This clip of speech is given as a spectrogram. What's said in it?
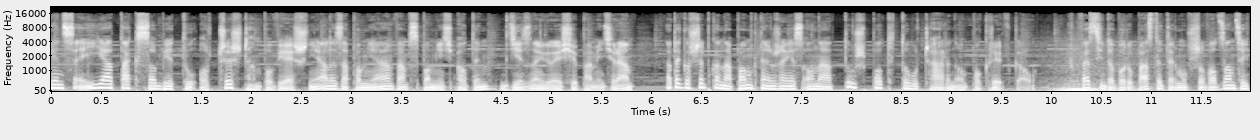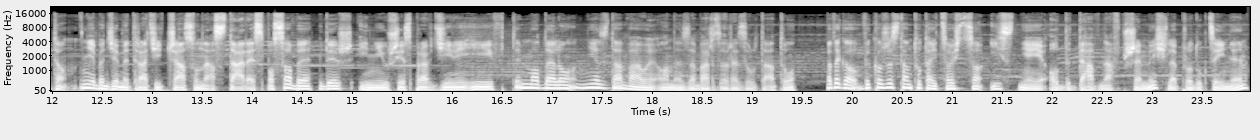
Więc ja tak sobie tu oczyszczam powierzchnię, ale zapomniałem Wam wspomnieć o tym, gdzie znajduje się pamięć RAM. Dlatego szybko napomknę, że jest ona tuż pod tą czarną pokrywką. W kwestii doboru pasty termoprzewodzącej to nie będziemy tracić czasu na stare sposoby, gdyż inni już je sprawdzili i w tym modelu nie zdawały one za bardzo rezultatu. Dlatego wykorzystam tutaj coś, co istnieje od dawna w przemyśle produkcyjnym,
